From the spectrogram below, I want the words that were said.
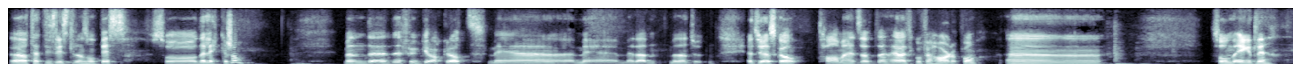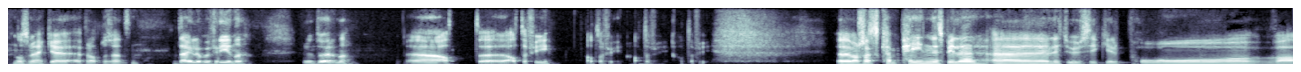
tetningslister eller noe sånt piss. Så det lekker sånn. Men det, det funker akkurat med, med, med, den, med den tuten. Jeg tror jeg skal ta meg headsetet. Jeg vet ikke hvorfor jeg har det på. Eh, sånn egentlig, nå som jeg ikke prater med Svendsen. Deilig og befriende rundt ørene. Eh, at, eh, at det fy. At det fy. At det fy. At det fy. Eh, Hva slags campaign de spiller? Eh, litt usikker på hva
